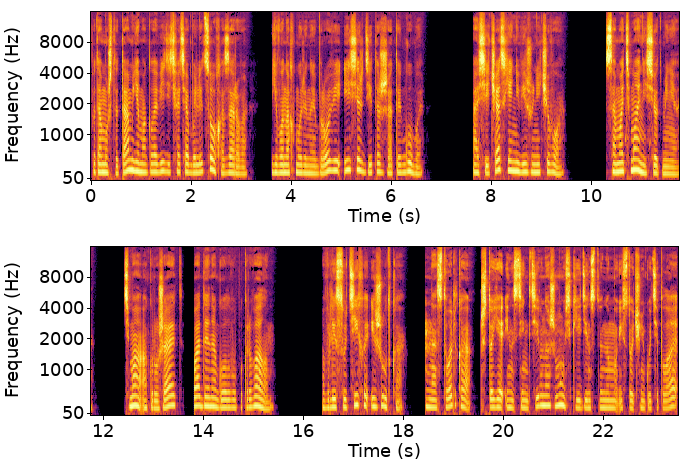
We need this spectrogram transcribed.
потому что там я могла видеть хотя бы лицо Хазарова, его нахмуренные брови и сердито сжатые губы. А сейчас я не вижу ничего. Сама тьма несет меня, Тьма окружает, падая на голову покрывалом. В лесу тихо и жутко. Настолько, что я инстинктивно жмусь к единственному источнику тепла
